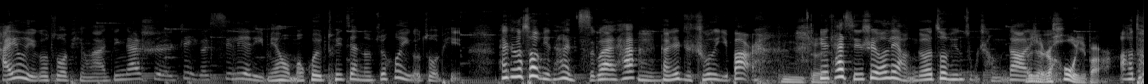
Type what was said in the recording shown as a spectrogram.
还有一个作品啦，应该是这个系列里面我们会推荐的最后一个作品。它这个作品它很奇怪，它嗯感觉只出了一半儿，嗯，因为，它其实是由两个作品组成的，有而且是后一半儿。啊，对，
